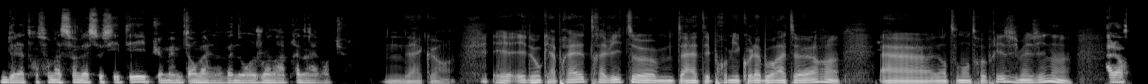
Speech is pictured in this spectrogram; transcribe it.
de la transformation de la société et puis en même temps va, va nous rejoindre après dans l'aventure. D'accord. Et, et donc après, très vite, tu as tes premiers collaborateurs dans ton entreprise, j'imagine? Alors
